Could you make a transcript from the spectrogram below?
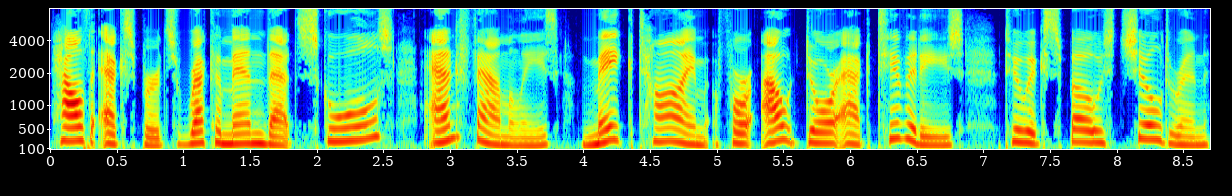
Health experts recommend that schools and families make time for outdoor activities to expose children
